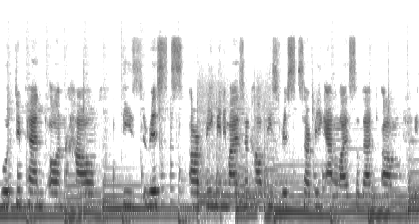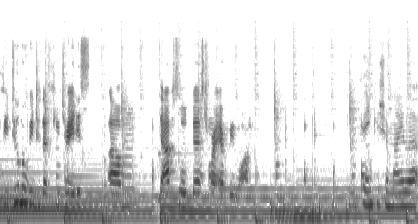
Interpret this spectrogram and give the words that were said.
would depend on how these risks are being minimized and how these risks are being analyzed so that um, if we do move into the future, it is um, the absolute best for everyone. Thank you, Shamaila.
